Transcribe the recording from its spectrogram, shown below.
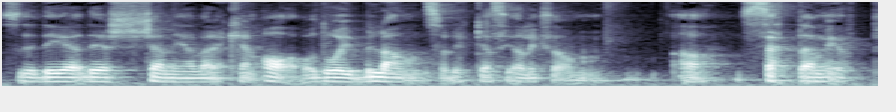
Så det, det känner jag verkligen av och då ibland så lyckas jag liksom ja, sätta mig upp.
